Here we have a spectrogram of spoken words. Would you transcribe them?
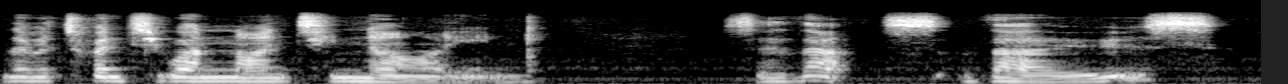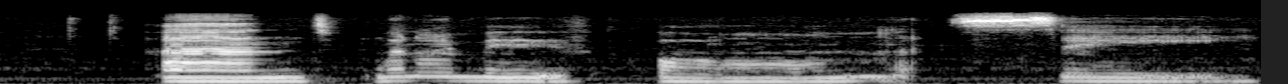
They were twenty one ninety nine. So that's those. And when I move on, let's see.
